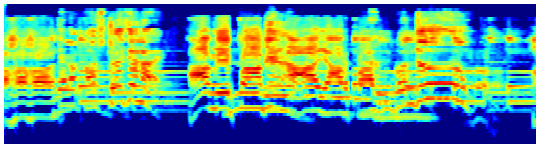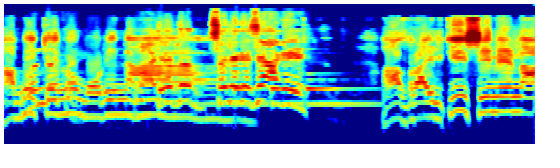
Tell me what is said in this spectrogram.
আহা মেলা কষ্ট হয়েছে না আমি পারি না আর পারি না। বন্ধু আমি কেন মরি না? সে তো চলে গেছে আগে। আজরাইল কি সিনে না?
